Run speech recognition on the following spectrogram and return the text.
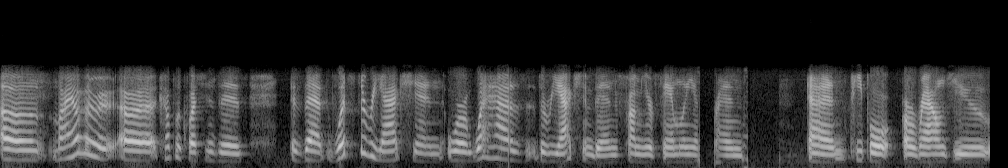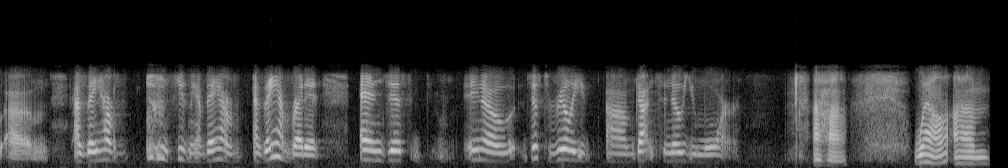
um, my other uh, couple of questions is is that what's the reaction or what has the reaction been from your family and friends and people around you um, as they have excuse me as they have as they have read it and just you know just really um, gotten to know you more. Uh huh. Well, um,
